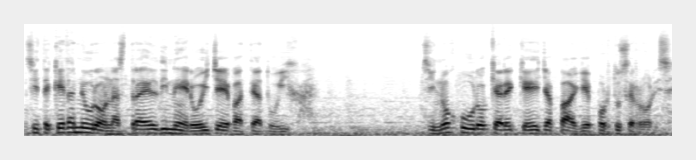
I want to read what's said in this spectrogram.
Si te quedan neuronas, trae el dinero y llévate a tu hija. Si no, juro que haré que ella pague por tus errores.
